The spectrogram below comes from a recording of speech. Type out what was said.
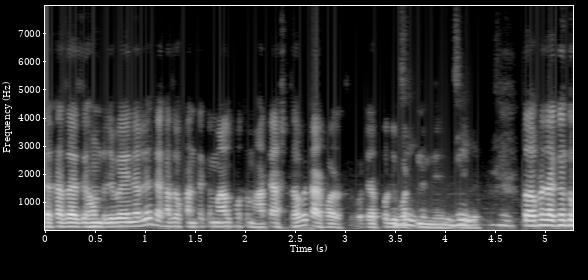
দেখা যায় যে হোম ডেলিভারি নিলে দেখা যায় ওখান থেকে মাল প্রথম হাতে আসতে হবে তারপর ওটা পরিবর্তন তো আপনারা কিন্তু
